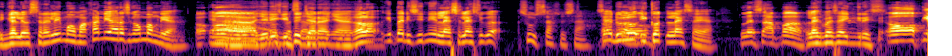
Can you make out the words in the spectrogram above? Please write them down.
Tinggal di Australia mau makan dia harus ngomong dia. Oh, Ya, Nah, jadi harus gitu caranya. Inggris. Kalau kita di sini les-les juga susah. Susah. Saya dulu Oh. ikut les saya. Les apa? Les bahasa Inggris. Oh, oke.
